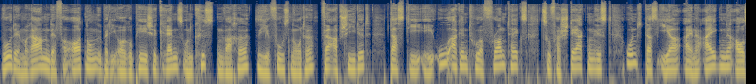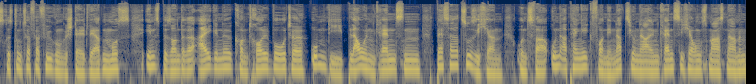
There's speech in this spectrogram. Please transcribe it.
wurde im Rahmen der Verordnung über die Europäische Grenz- und Küstenwache, siehe Fußnote, verabschiedet, dass die EU-Agentur Frontex zu verstärken ist und dass ihr eine eigene Ausrüstung zur Verfügung gestellt werden muss, insbesondere eigene Kontrollboote, um die blauen Grenzen besser zu sichern, und zwar unabhängig von den nationalen Grenzsicherungsmaßnahmen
